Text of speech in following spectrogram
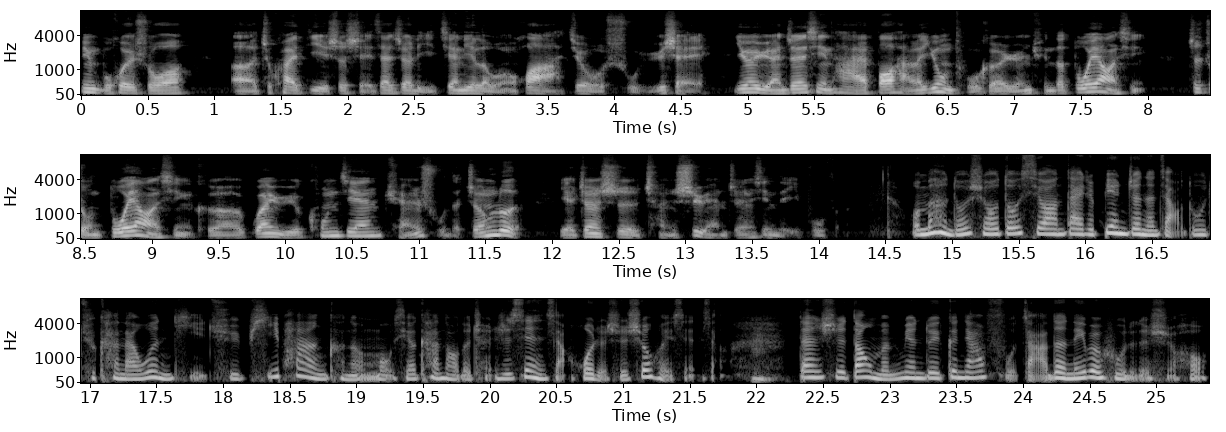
并不会说，呃，这块地是谁在这里建立了文化就属于谁。因为原真性它还包含了用途和人群的多样性。这种多样性和关于空间权属的争论，也正是城市原真性的一部分。我们很多时候都希望带着辩证的角度去看待问题，去批判可能某些看到的城市现象或者是社会现象。嗯，但是当我们面对更加复杂的 neighborhood 的时候，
